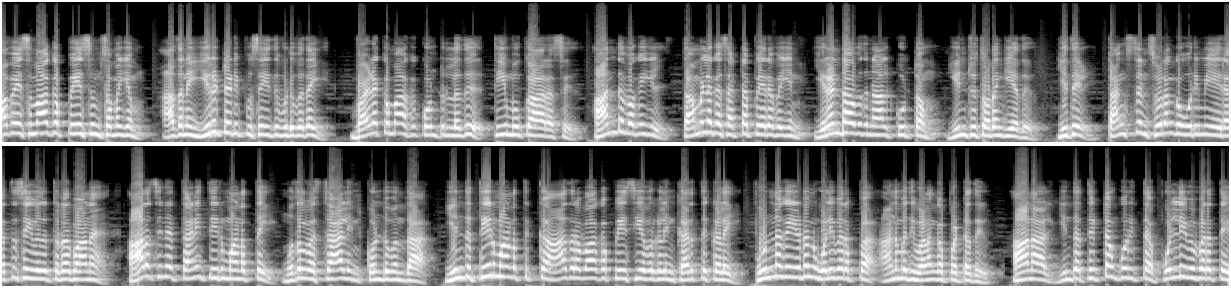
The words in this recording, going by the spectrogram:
ஆவேசமாக பேசும் சமயம் அதனை இருட்டடிப்பு செய்து விடுவதை வழக்கமாக கொண்டுள்ளது திமுக அரசு. அந்த வகையில் தமிழக சட்டப்பேரவையின் இரண்டாவது நாள் கூட்டம் இன்று தொடங்கியது. இதில் டங்ஸ்டன் சுரங்க உரிமையை ரத்து செய்வது தொடர்பான அரசினர் தனி தீர்மானத்தை முதல்வர் ஸ்டாலின் கொண்டு வந்தார். இந்த தீர்மானத்துக்கு ஆதரவாக பேசியவர்களின் கருத்துக்களை புன்னகையுடன் ஒளிபரப்ப அனுமதி வழங்கப்பட்டது. ஆனால் இந்த திட்டம் குறித்த புள்ளி விவரத்தை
